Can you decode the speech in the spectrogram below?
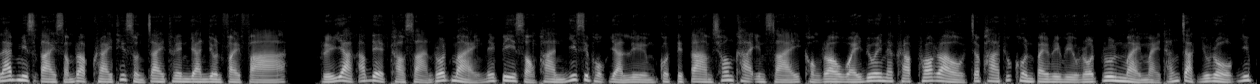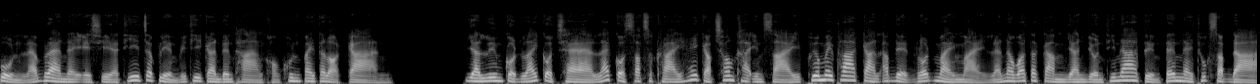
และมีสไตล์สำหรับใครที่สนใจเทรนยานยนต์ไฟฟ้า หรืออยากอัปเดตข่าวสารรถใหม่ในปี 2026 อย่าลืมกดติดตามช่องคาอินไซต์ของเราไว้ด้วยนะครับ เพราะเราจะพาทุกคนไปรีวิวรถรุ่นใหม่ๆ ทั้งจากยุโรป ญี่ปุ่น และแบรนด์ในเอเชียที่จะเปลี่ยนวิธีการเดินทางของคุณไปตลอดกาลอย่าลืมกดไลค์กดแชร์และกด Subscribe ให้กับช่องคาอินไซต์เพื่อไม่พลาดการอัปเดตรถใหม่ๆ และนวัตกรรมยานยนต์ที่น่าตื่นเต้นในทุกสัปดาห์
